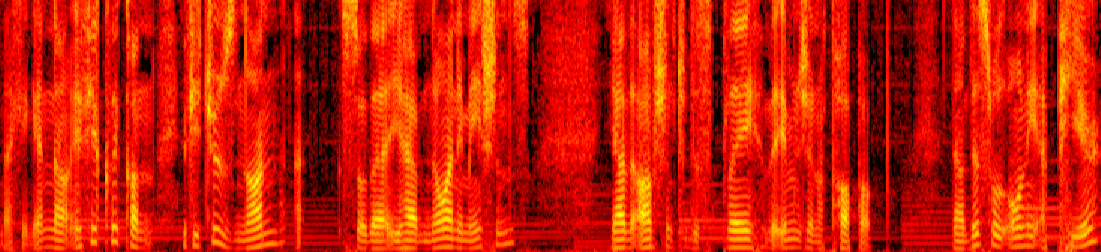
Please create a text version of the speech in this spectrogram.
back again. Now if you click on, if you choose none, uh, so that you have no animations, you have the option to display the image in a pop-up. Now this will only appear,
